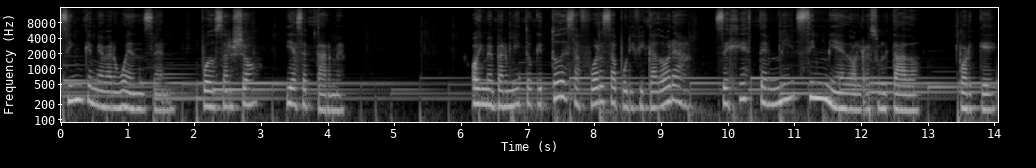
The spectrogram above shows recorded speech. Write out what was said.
sin que me avergüencen. Puedo ser yo y aceptarme. Hoy me permito que toda esa fuerza purificadora se geste en mí sin miedo al resultado, porque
